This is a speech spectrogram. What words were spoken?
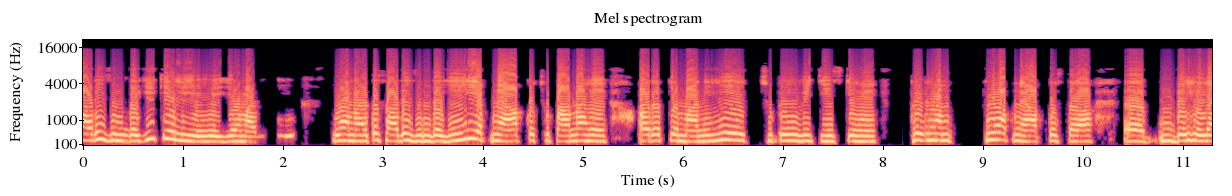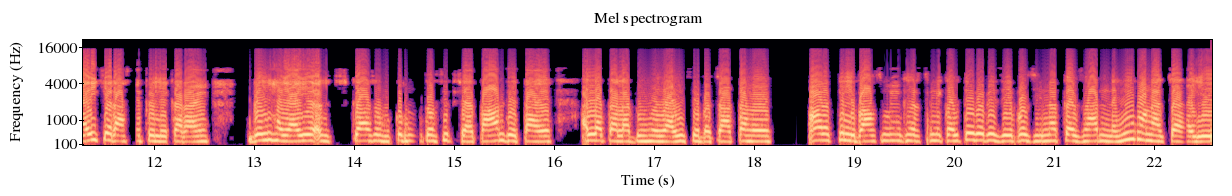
ساری زندگی کے لیے ہے، یہ ہماری چیز یہ ہمارے تو ساری زندگی ہی اپنے آپ کو چھپانا ہے، عورت کے معنی ہی چھپی ہوئی چیز کے ہیں۔ پھر ہم کیوں اپنے آپ کو اس طرح بے حیائی کے راستے پہ لے کر آئے؟ بے حیائی کا حکم تو صرف شیطان دیتا ہے۔ اللہ تعالیٰ بے حیائی سے بچاتا ہے۔ اور کے لباس میں گھر سے نکلتے ہوئے بھی زیب و زینت کا اظہار نہیں ہونا چاہیے۔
